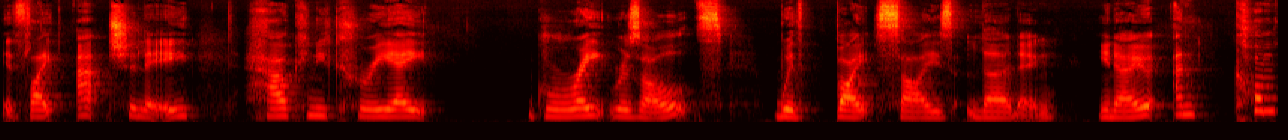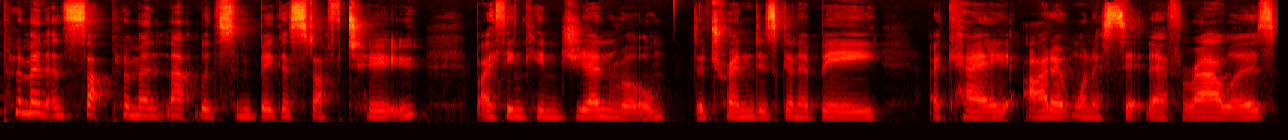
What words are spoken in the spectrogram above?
It's like actually, how can you create great results with bite size learning? You know, and complement and supplement that with some bigger stuff too. But I think in general, the trend is going to be okay, I don't want to sit there for hours.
